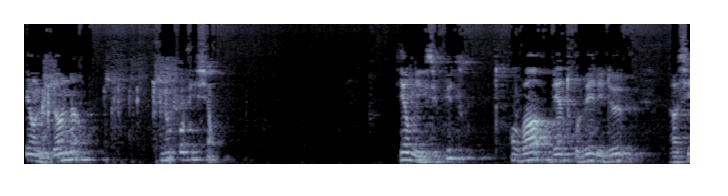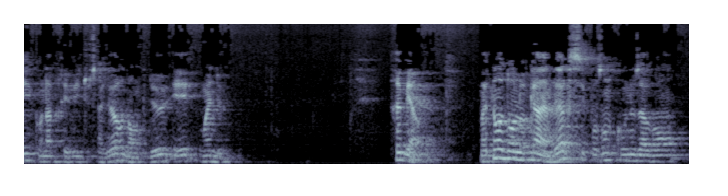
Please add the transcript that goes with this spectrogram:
et on lui donne nos coefficients. Si on exécute, on va bien trouver les deux racines qu'on a prévues tout à l'heure, donc 2 et moins 2. Très bien. Maintenant, dans le cas inverse, supposons que nous avons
